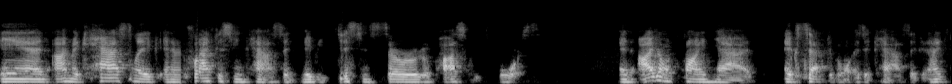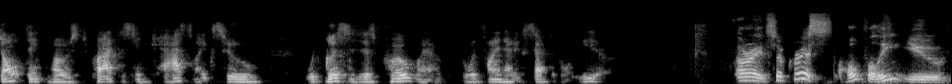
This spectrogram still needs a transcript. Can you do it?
and I'm a Catholic and a practicing Catholic, maybe distant third or possibly fourth. And I don't find that acceptable as a Catholic. And I don't think most practicing Catholics who would listen to this program would find that acceptable either. All right, so Chris, hopefully you've,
